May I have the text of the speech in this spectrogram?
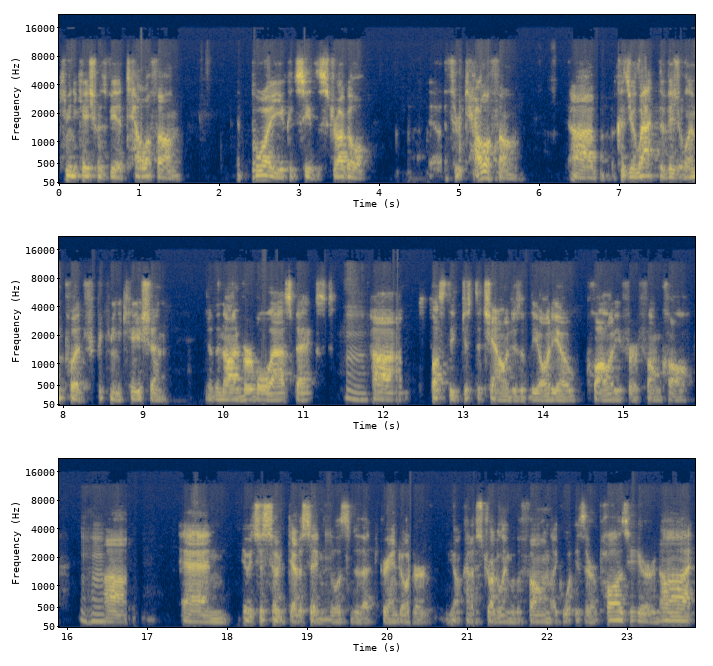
communication was via telephone. Boy, you could see the struggle uh, through telephone uh, because you lack the visual input for communication, you know, the nonverbal aspects, hmm. uh, plus the just the challenges of the audio quality for a phone call. Mm-hmm. Uh, and it was just so devastating to listen to that granddaughter, you know, kind of struggling with the phone. Like, what is there a pause here or not?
